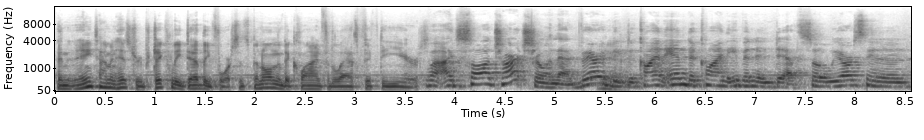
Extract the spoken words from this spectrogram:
than at any time in history, particularly deadly force. It's been on the decline for the last 50 years. Well, I saw a chart showing that very yeah. big decline and decline even in death. So we are seeing an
